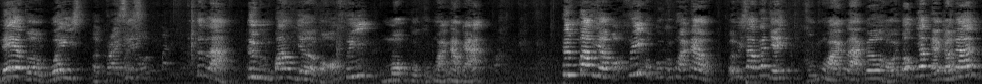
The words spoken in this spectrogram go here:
never waste a crisis. Tức là đừng bao giờ bỏ phí một cuộc khủng hoảng nào cả. Đừng bao giờ bỏ phí một cuộc khủng hoảng nào. Bởi vì sao các anh chị? Khủng hoảng là cơ hội tốt nhất để trở nên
